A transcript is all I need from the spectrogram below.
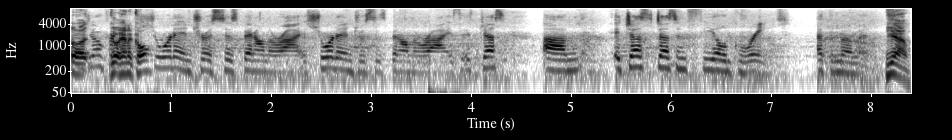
Uh, go ahead, Nicole. Short interest has been on the rise. Short interest has been on the rise. It just, um, it just doesn't feel great at the moment. Yeah,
